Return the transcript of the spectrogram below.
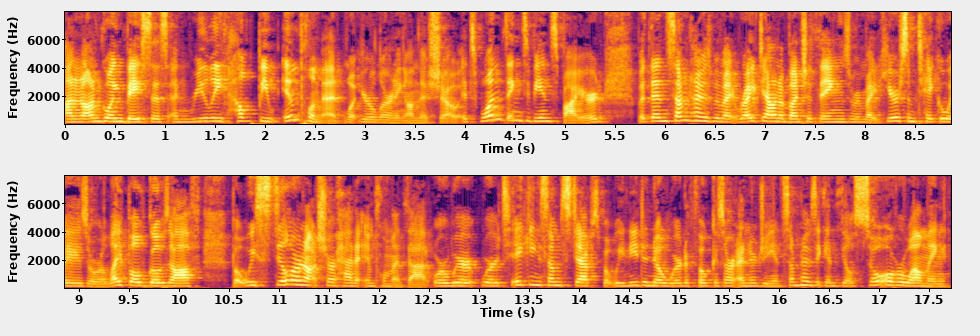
on an ongoing basis and really help you implement what you're learning on this show. It's one thing to be inspired, but then sometimes we might write down a bunch of things or we might hear some takeaways or a light bulb goes off, but we still are not sure how to implement that. Or we're we're taking some steps, but we need to know where to focus focus our energy and sometimes it can feel so overwhelming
